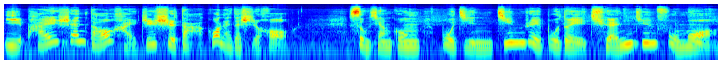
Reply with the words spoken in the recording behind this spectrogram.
以排山倒海之势打过来的时候，宋襄公不仅精锐部队全军覆没，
